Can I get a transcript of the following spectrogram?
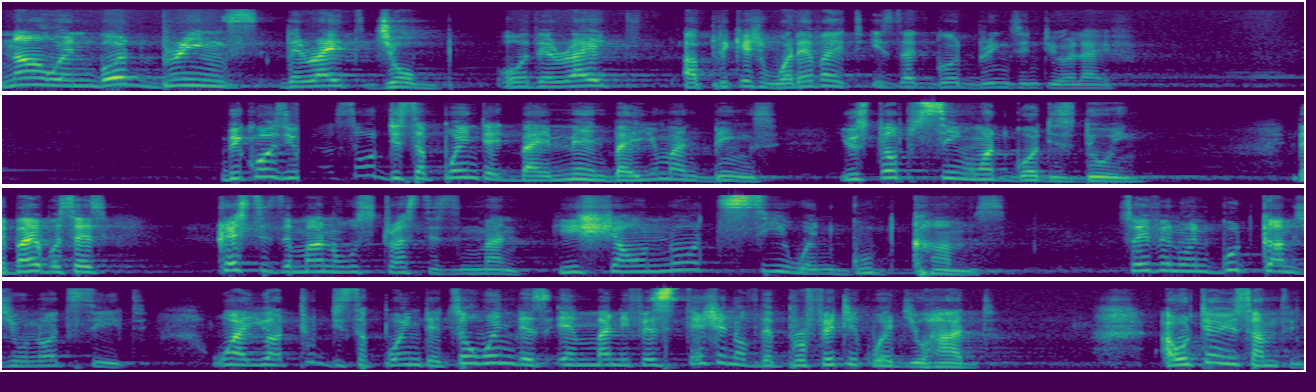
now, when God brings the right job or the right application, whatever it is that God brings into your life, because you are so disappointed by men, by human beings, you stop seeing what God is doing. The Bible says, Christ is the man whose trust is in man. He shall not see when good comes. So even when good comes, you will not see it. Why? You are too disappointed. So when there's a manifestation of the prophetic word you had, I will tell you something.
